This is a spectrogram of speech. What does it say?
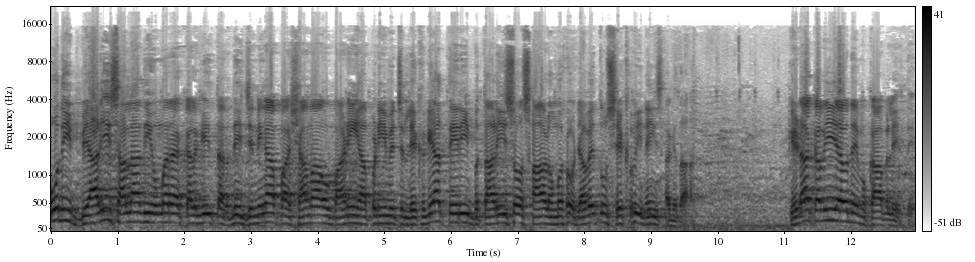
ਉਹਦੀ 42 ਸਾਲਾਂ ਦੀ ਉਮਰ ਹੈ, ਕਲਗੀਧਰ ਦੀ, ਜਿੰਨੀਆਂ ਭਾਸ਼ਾਵਾਂ ਉਹ ਬਾਣੀ ਆਪਣੀ ਵਿੱਚ ਲਿਖ ਗਿਆ, ਤੇਰੀ 4200 ਸਾਲ ਉਮਰ ਹੋ ਜਾਵੇ, ਤੂੰ ਸਿੱਖ ਵੀ ਨਹੀਂ ਸਕਦਾ। ਕਿਹੜਾ ਕਵੀ ਹੈ ਉਹਦੇ ਮੁਕਾਬਲੇ ਤੇ?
